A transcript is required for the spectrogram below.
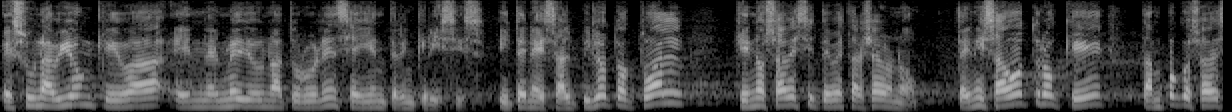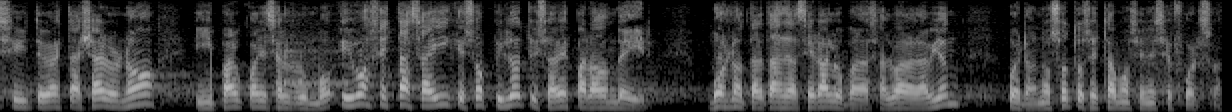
es un avión que va en el medio de una turbulencia y entra en crisis. Y tenés al piloto actual que no sabe si te va a estallar o no. Tenés a otro que tampoco sabes si te va a estallar o no y cuál es el rumbo. Y vos estás ahí que sos piloto y sabés para dónde ir. ¿Vos no tratás de hacer algo para salvar al avión? Bueno, nosotros estamos en ese esfuerzo.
